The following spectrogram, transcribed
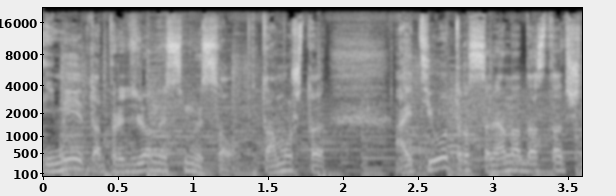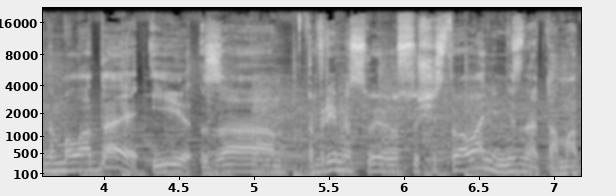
имеет определенный смысл, потому что IT-отрасль, она достаточно молодая, и за время своего существования, не знаю, там от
